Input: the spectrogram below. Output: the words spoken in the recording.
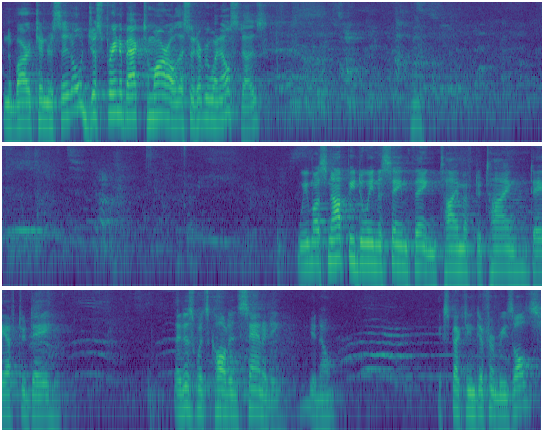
And the bartender said, Oh, just bring it back tomorrow. That's what everyone else does. We must not be doing the same thing time after time, day after day. That is what's called insanity, you know, expecting different results.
